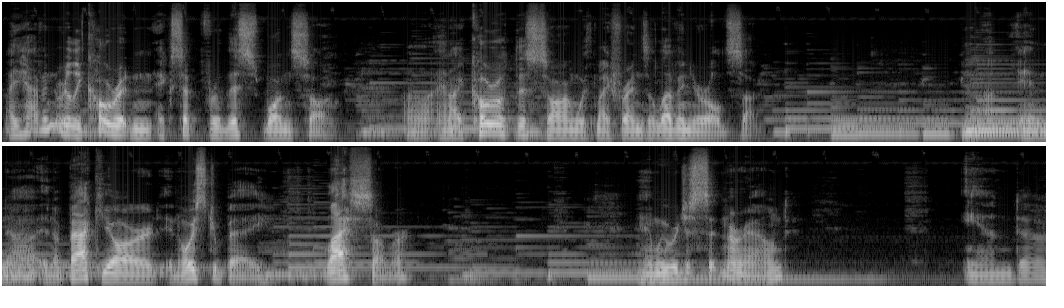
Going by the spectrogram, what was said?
I haven't really co-written except for this one song. Uh, and I co-wrote this song with my friend's 11-year-old son uh, in uh, in a backyard in Oyster Bay last summer, and we were just sitting around, and uh,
